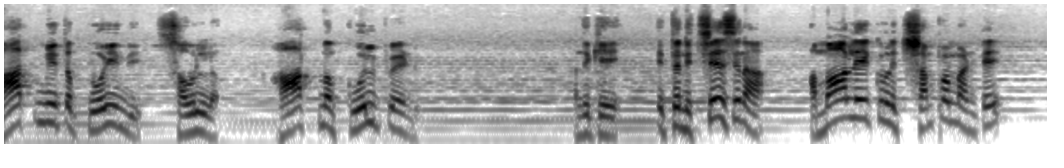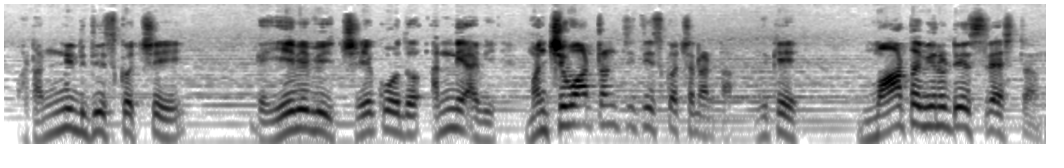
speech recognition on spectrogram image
ఆత్మీయత పోయింది సౌల్లో. ఆత్మ కోల్పోయాడు. అందుకే ఇతన్ని చేసిన అమాలేకుల్ని చంపమంటే వాటన్నిటి తీసుకొచ్చి ఇంకా ఏవేవి చేయకూడదు అన్ని అవి మంచి వాటి నుంచి తీసుకొచ్చాడంట. అందుకే మాట వినుటే శ్రేష్టం.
